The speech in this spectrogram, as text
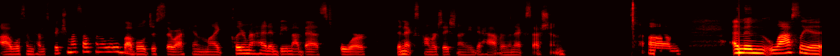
I will sometimes picture myself in a little bubble just so I can like clear my head and be my best for the next conversation I need to have or the next session. Um, and then lastly, uh,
